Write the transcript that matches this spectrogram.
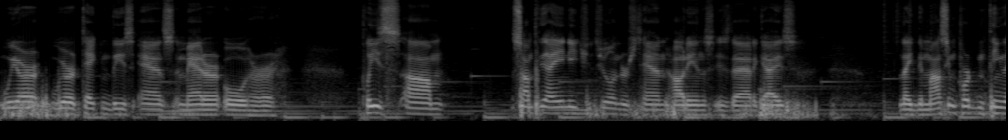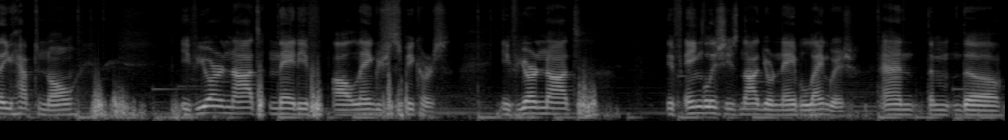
we are we are taking this as a matter or please um, something i need you to understand audience is that guys like the most important thing that you have to know if you are not native uh, language speakers if you're not if english is not your native language and the, the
